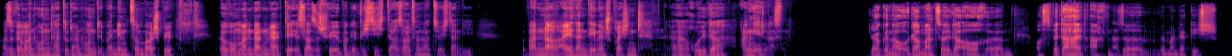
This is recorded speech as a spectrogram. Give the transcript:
Also wenn man einen Hund hat oder einen Hund übernimmt zum Beispiel, äh, wo man dann merkt, der ist also schwer übergewichtig, da sollte man natürlich dann die Wanderei dann dementsprechend äh, ruhiger angehen lassen. Ja, genau. Oder man sollte auch ähm, aufs Wetter halt achten. Also wenn man wirklich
